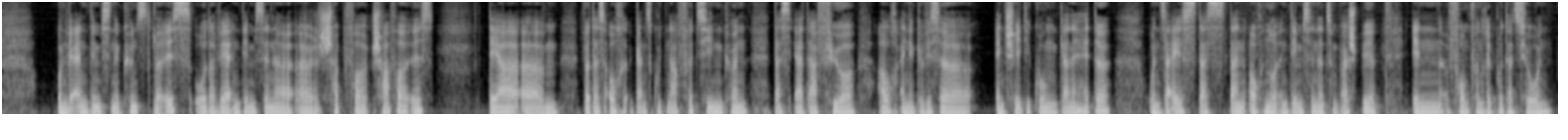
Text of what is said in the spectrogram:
Und wer in dem Sinne Künstler ist oder wer in dem Sinne äh, Schöpfer, Schaffer ist, der ähm, wird das auch ganz gut nachvollziehen können, dass er dafür auch eine gewisse Entschädigung gerne hätte und sei es das dann auch nur in dem Sinne zum Beispiel in Form von Reputation.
